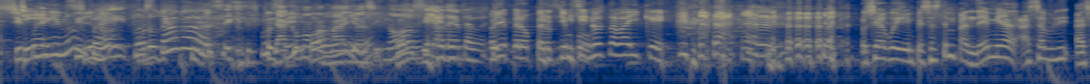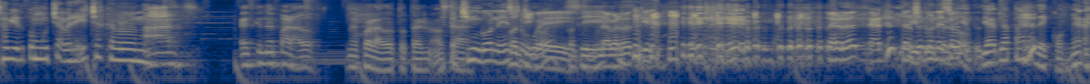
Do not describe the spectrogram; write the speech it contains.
Sí, fue ahí, ¿no? Sí, Sí, fue tú estabas. Sí, Pues ya sí, como foro mamá, yo ¿no? así, no, Foro sí, a ver. Oye, pero, pero Y- tiempo. Y si no estaba ahí, ¿qué? O sea, güey, empezaste en pandemia. Has, has abierto mucha brecha, cabrón. Ah, es que no he parado. No he parado total. O Está sea, chingón eso, güey. La verdad que. la verdad, está chingón eso. Ya, ya para de comer.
